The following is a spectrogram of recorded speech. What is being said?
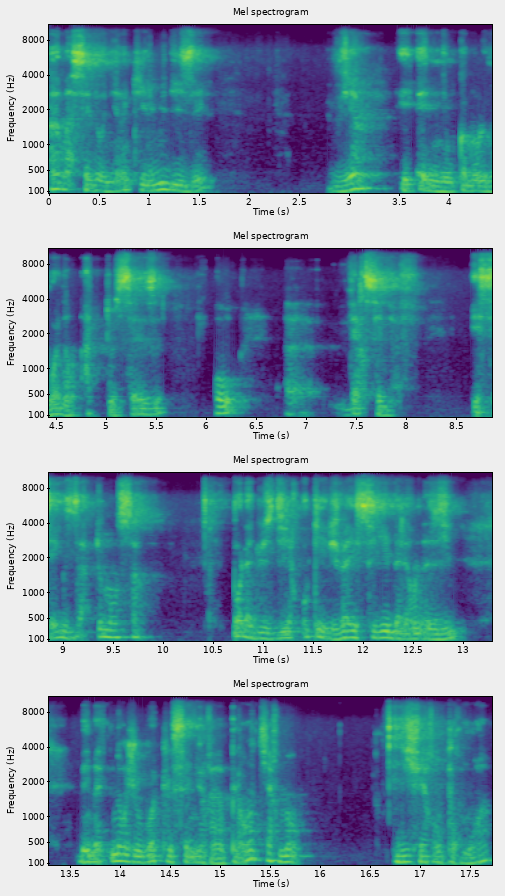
un Macédonien qui lui disait, viens et aide-nous, comme on le voit dans Acte 16 au euh, verset 9. Et c'est exactement ça. Paul a dû se dire, OK, je vais essayer d'aller en Asie, mais maintenant je vois que le Seigneur a un plan entièrement différent pour moi.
